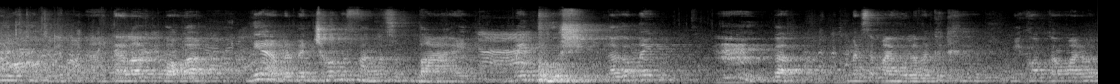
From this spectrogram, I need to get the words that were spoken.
ไม่รู้ถูกจริงหรือเปล่านะแต่เราบอกว่าเนี่ยมันเป็นช่องฟังแล้วสบาย ไม่พุชแล้วก็ไม่แบบมันสบายหูแล้วมันก็คือ มีความกังวลว่า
